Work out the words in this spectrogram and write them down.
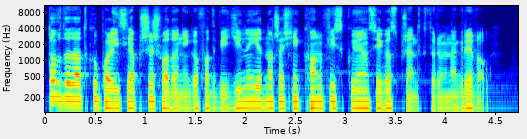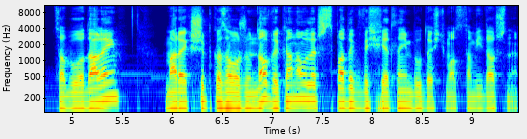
to w dodatku policja przyszła do niego w odwiedziny, jednocześnie konfiskując jego sprzęt, którym nagrywał. Co było dalej? Marek szybko założył nowy kanał, lecz spadek wyświetleń był dość mocno widoczny.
